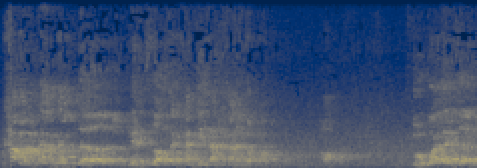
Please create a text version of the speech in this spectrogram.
看完刚刚的影片之后，再看这张看得懂吗？好，撸管在这里。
